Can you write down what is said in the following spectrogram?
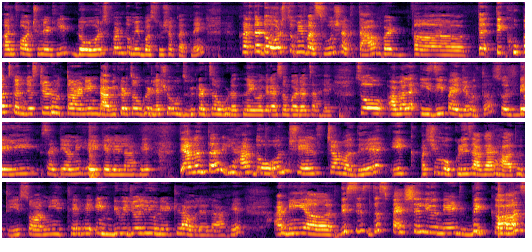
अनफॉर्च्युनेटली डोअर्स पण तुम्ही बसू शकत नाही. खरं तर डोअर्स तुम्ही बसवू शकता बट ते खूपच कंजेस्टेड होतं आणि डावीकडचं उघडल्याशिवाय उजवीकडचं उघडत नाही वगैरे असं बरंच आहे. सो आम्हाला इझी पाहिजे होतं. सो डेलीसाठी आम्ही हे केलेलं आहे. त्यानंतर ह्या दोन शेल्फच्या मध्ये एक अशी मोकळी जागा राहत होती. सो आम्ही इथे हे इंडिव्हिज्युअल युनिट लावलेलं आहे. आणि this is the special unit because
